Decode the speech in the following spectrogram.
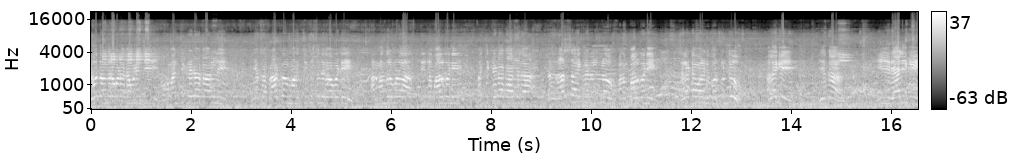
యువత అందరూ కూడా గమనించి ఒక మంచి క్రీడాకారుల్ని ఈ యొక్క ప్లాట్ఫామ్ మనకు చూపిస్తుంది కాబట్టి మనమందరం కూడా దీంట్లో పాల్గొని మంచి క్రీడాకారులుగా రాష్ట్ర స్థాయి క్రీడలలో మనం పాల్గొని సెలెక్ట్ అవ్వాలని కోరుకుంటూ అలాగే ఈ యొక్క ఈ ర్యాలీకి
